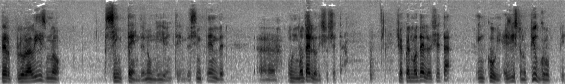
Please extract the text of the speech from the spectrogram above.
Per pluralismo si intende, non io intende, si intende uh, un modello di società, cioè quel modello di società in cui esistono più gruppi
